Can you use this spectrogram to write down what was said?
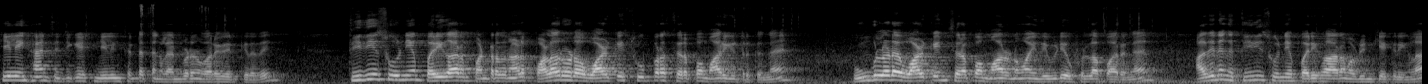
Healing hands education healing centre தங்கள் அன்புடன் வரவேற்கிறது. திதி சூன்யம் பரிகாரம் பண்ணுறதுனால பலரோட வாழ்க்கை சூப்பராக சிறப்பாக மாறிக்கிட்டு இருக்குங்க. உங்களோட வாழ்க்கையும் சிறப்பாக மாறணுமா? இந்த வீடியோ ஃபுல்லாக பாருங்கள் அது என்னங்க திதி சூன்ய பரிகாரம் அப்படின்னு கேட்குறீங்களா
